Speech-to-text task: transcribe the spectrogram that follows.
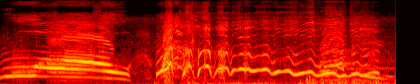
Whoa! Whoa!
